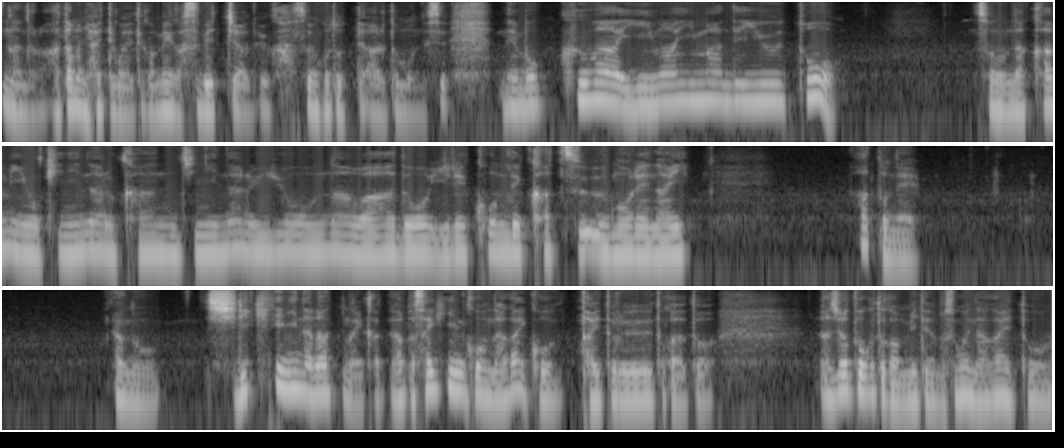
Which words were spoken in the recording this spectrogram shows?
なんだろう、頭に入ってこないというか目が滑っちゃうというか、そういうことってあると思うんです。で、僕は今今で言うと、その中身を気になる感じになるようなワードを入れ込んで、かつ埋もれない。あとね、あの、尻切れにならないかって、やっぱ最近こう長いこうタイトルとかだと、ラジオトークとか見ててもすごい長いと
